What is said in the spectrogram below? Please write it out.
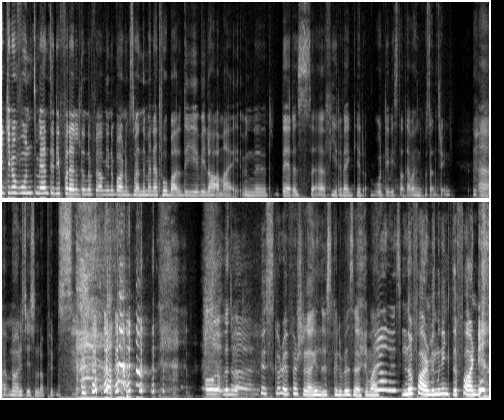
ikke noe vondt ment til de foreldrene fra mine barndomsvenner, men jeg tror bare de ville ha meg under deres uh, fire vegger, hvor de visste at jeg var 100% trygg. Um, Nå høres det ut som puls. Og vet du hva? Husker du første gangen du skulle besøke meg? ja, det husker jeg. Når faren min ringte faren din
